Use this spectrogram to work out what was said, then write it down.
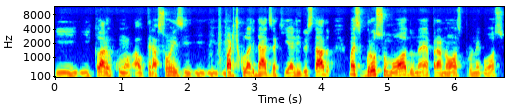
e, e, claro, com alterações e, e, particularidades aqui e ali do Estado, mas grosso modo, né, para nós, para o negócio,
